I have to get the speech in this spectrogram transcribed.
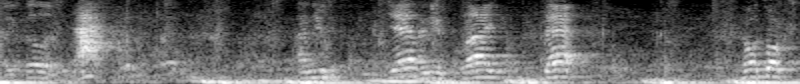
How you feeling? Ah! I knew it. Just like that. No talks.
